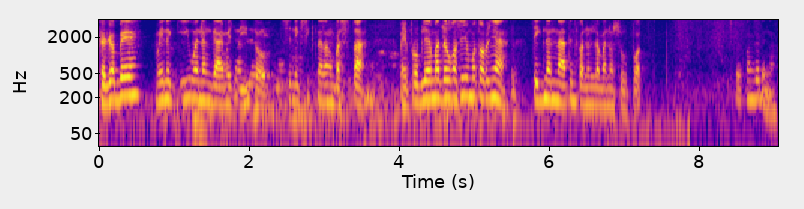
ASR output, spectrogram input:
Kagabi, may nag-iwan ng gamit dito. Siniksik na lang basta. May problema daw kasi yung motor niya. Tignan natin kung anong laman ng supot. Kaya tanggalin ah.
